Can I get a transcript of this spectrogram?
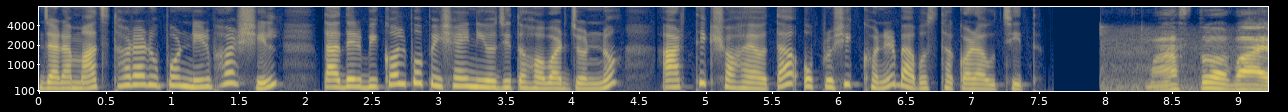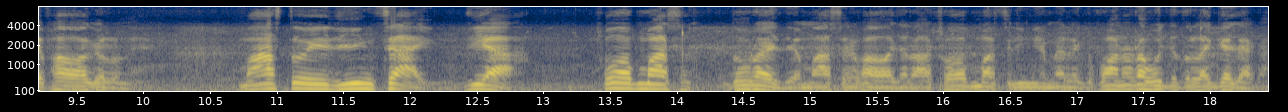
যারা মাছ ধরার উপর নির্ভরশীল, তাদের বিকল্প পেশায় নিয়োজিত হওয়ার জন্য আর্থিক সহায়তা ও প্রশিক্ষণের ব্যবস্থা করা উচিত। মাছ তো ভাই পাওয়া গেল না। মাছ তো এই রিং চাই, দিয়া সব মাছ দৌড়াই দিয়ে, মাছের পাওয়া যায় না, সব মাছ রিঙে মেলে পনেরোটা হইতে তো লাগিয়ে জায়গা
